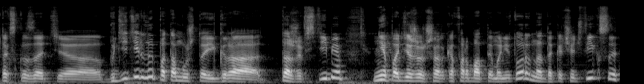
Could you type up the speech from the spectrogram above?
так сказать, э, бдительны, потому что игра даже в Steam не поддерживает широкоформатные мониторы, надо качать фиксы,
